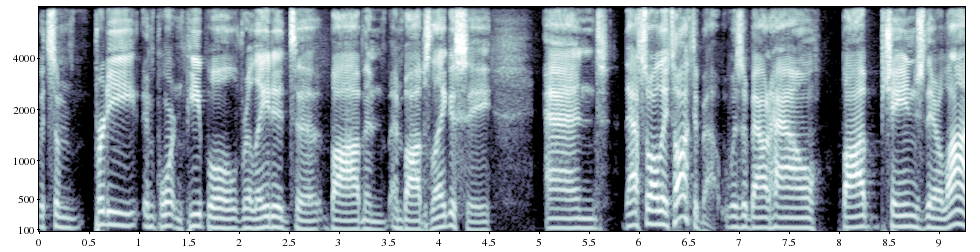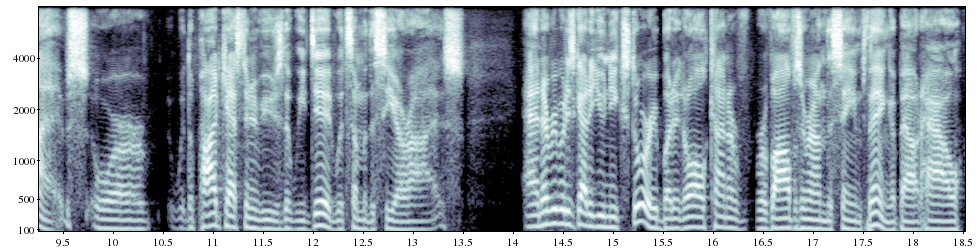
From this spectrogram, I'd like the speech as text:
with some pretty important people related to Bob and, and Bob's legacy. And that's all they talked about was about how Bob changed their lives or with the podcast interviews that we did with some of the CRIs. And everybody's got a unique story, but it all kind of revolves around the same thing about how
